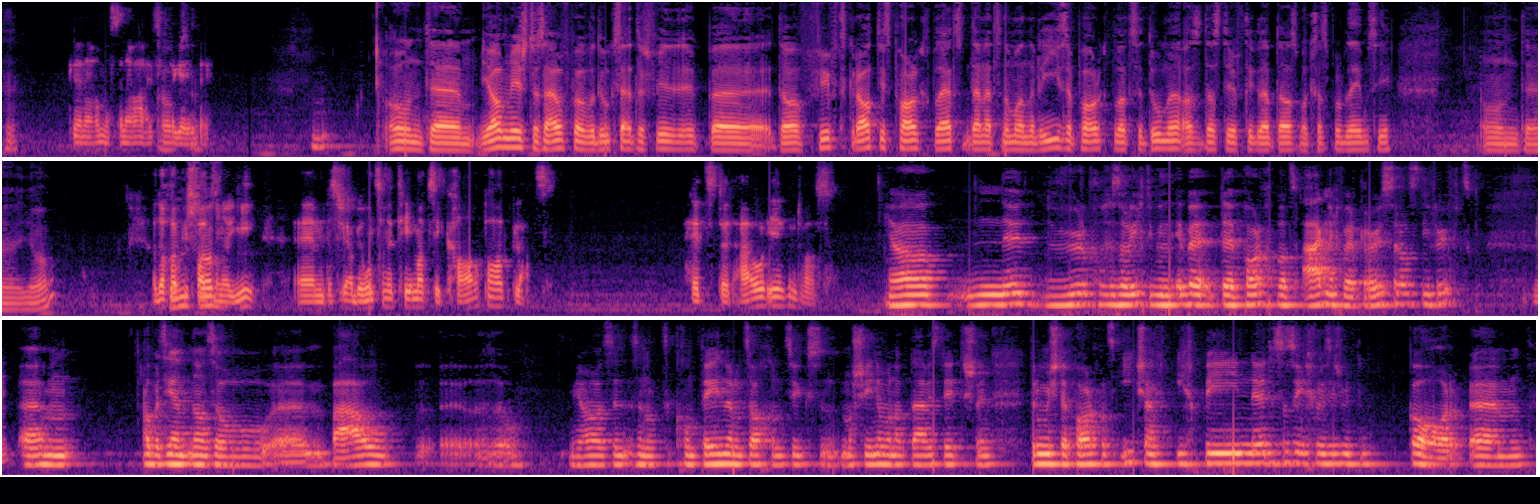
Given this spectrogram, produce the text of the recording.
Genau, was dann auch der Game Day. Und ähm, ja, mir ist das aufgefallen, wo du gesagt hast, Philipp, äh, da 50 gratis Parkplätze und dann hat es nochmal einen riesen Parkplatz da. Also das dürfte, glaube ich, das mal kein Problem sein. Und äh, ja. Ja, doch, etwas fällt mir noch ein. Ähm, das ist ja bei uns ein Thema, gewesen, Carparkplatz. Hat es dort auch irgendwas? Ja, nicht wirklich so richtig, weil eben der Parkplatz eigentlich wäre grösser als die 50. Mhm. Ähm, aber sie haben noch so ähm, Bau, äh, so, ja, es sind, es sind noch Container und Sachen und Zeugs und Maschinen, die noch teilweise dort stehen. Darum ist der Parkplatz eingeschränkt. Ich bin nicht so sicher, wie es ist mit dem Gar. Ähm,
